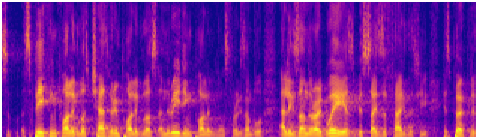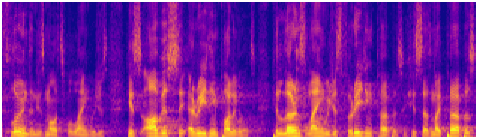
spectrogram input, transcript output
Speaking polyglots, chattering polyglots, and reading polyglots. For example, Alexander Arguelles, besides the fact that he is perfectly fluent in his multiple languages, he's obviously a reading polyglot. He learns languages for reading purposes. He says, my purpose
